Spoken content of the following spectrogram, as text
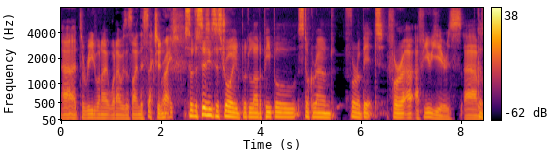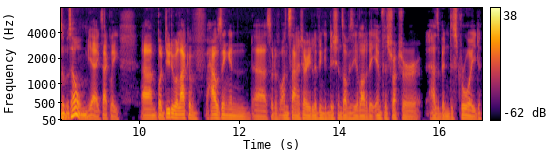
uh, to read when I when I was assigned this section. Right. So the city's destroyed, but a lot of people stuck around for a bit For a, a few years. Um, because it was home. Yeah, exactly. Um, but due to a lack of housing and uh, sort of unsanitary living conditions, obviously a lot of the infrastructure has been destroyed.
